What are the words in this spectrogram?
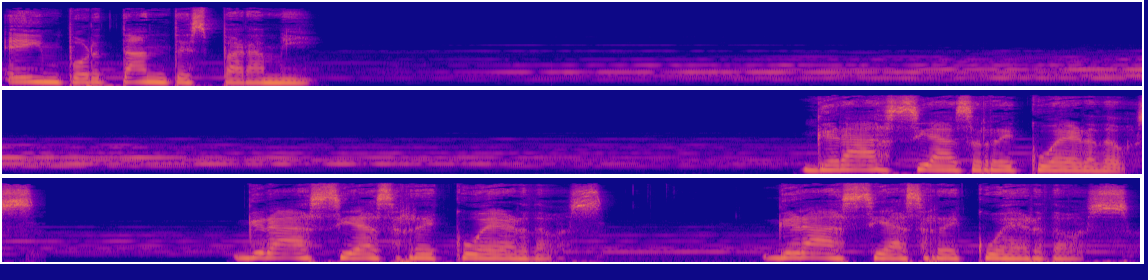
e importantes para mí. Gracias recuerdos. Gracias recuerdos. Gracias recuerdos.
